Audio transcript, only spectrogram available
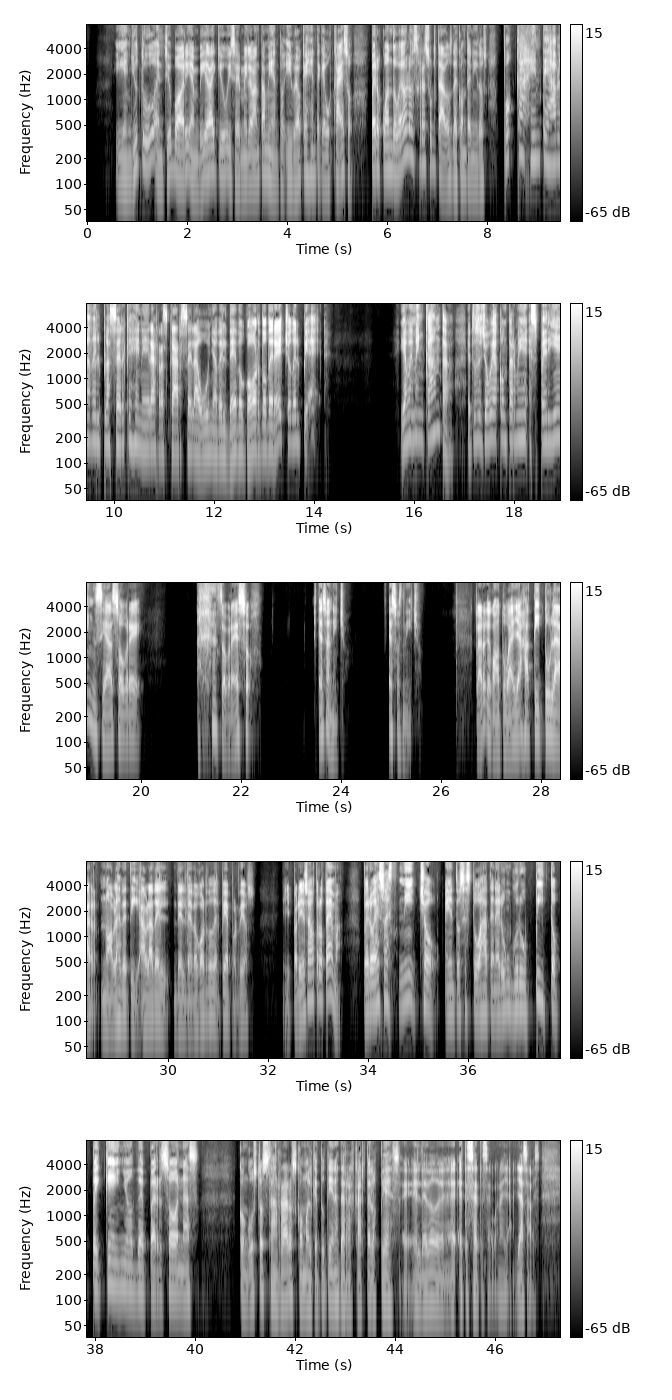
Y en YouTube, en TubeBuddy, en VidIQ hice mi levantamiento y veo que hay gente que busca eso. Pero cuando veo los resultados de contenidos, poca gente habla del placer que genera rascarse la uña del dedo gordo derecho del pie. Y a mí me encanta. Entonces yo voy a contar mi experiencia sobre, sobre eso. Eso es nicho. Eso es nicho. Claro que cuando tú vayas a titular, no hablas de ti, hablas del, dedo gordo del pie, por Dios. Y, pero eso es otro tema. Pero eso es nicho. Y entonces tú vas a tener un grupito pequeño de personas con gustos tan raros como el que tú tienes de rascarte los pies, eh, el dedo de etc, etc. Bueno, ya, ya sabes.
